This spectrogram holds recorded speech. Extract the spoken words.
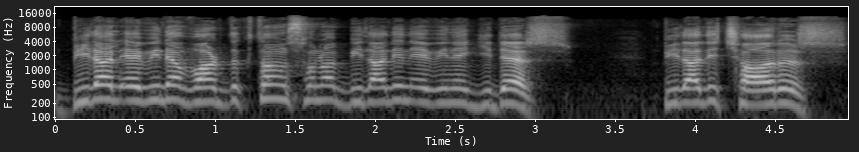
Bilal evine vardıktan sonra Bilal'in evine gider. Bilal'i çağırır.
